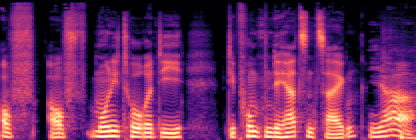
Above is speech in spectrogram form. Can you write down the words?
auf, auf Monitore, die die pumpende Herzen zeigen. Ja,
